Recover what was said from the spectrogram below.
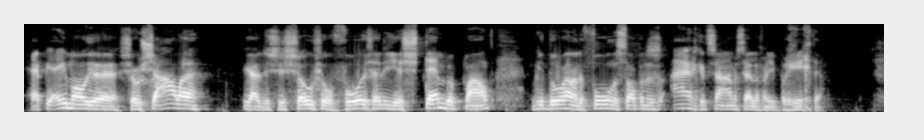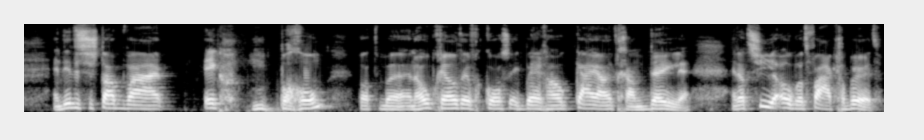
Heb je eenmaal je sociale, ja, dus je social voice, die je stem bepaalt, dan kun je doorgaan naar de volgende stap en dat is eigenlijk het samenstellen van je berichten. En dit is de stap waar ik begon, wat me een hoop geld heeft gekost. Ik ben gewoon keihard gaan delen. En dat zie je ook wat vaak gebeurt.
